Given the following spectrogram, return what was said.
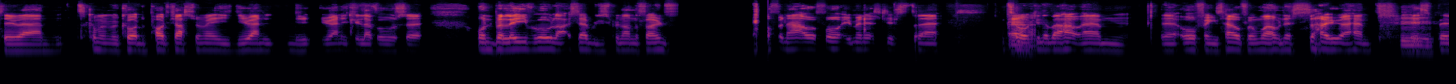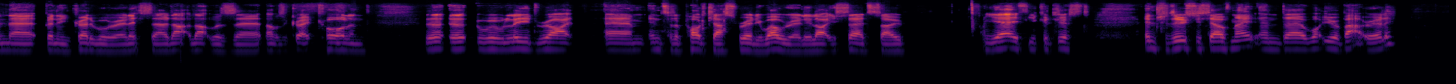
to um, to come and record the podcast with me. Your, en- your energy levels are unbelievable. Like I said, we've just been on the phone for half an hour, 40 minutes, just uh, talking about um, uh, all things health and wellness. So um, mm. it's been uh, been incredible, really. So that that was uh, that was a great call, and uh, uh, we'll lead right um, into the podcast really well, really, like you said. So yeah, if you could just introduce yourself, mate, and uh, what you're about, really.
